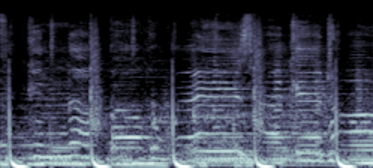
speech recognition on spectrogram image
Thinking about the ways I can hold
